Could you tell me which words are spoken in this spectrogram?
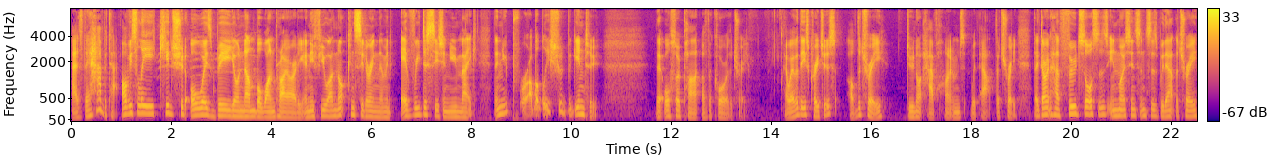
as their habitat. Obviously, kids should always be your number one priority, and if you are not considering them in every decision you make, then you probably should begin to. They're also part of the core of the tree. However, these creatures of the tree do not have homes without the tree. They don't have food sources in most instances without the tree.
